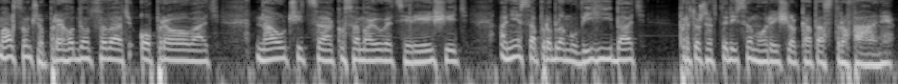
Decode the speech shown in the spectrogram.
Mal som čo prehodnocovať, opravovať, naučiť sa, ako sa majú veci riešiť a nie sa problému vyhýbať, pretože vtedy som ho riešil katastrofálne.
